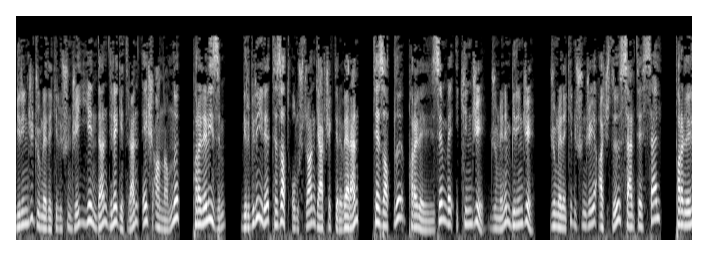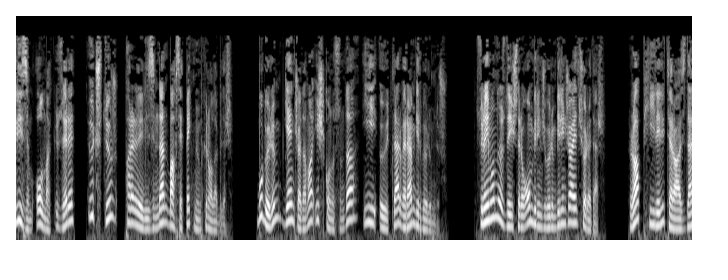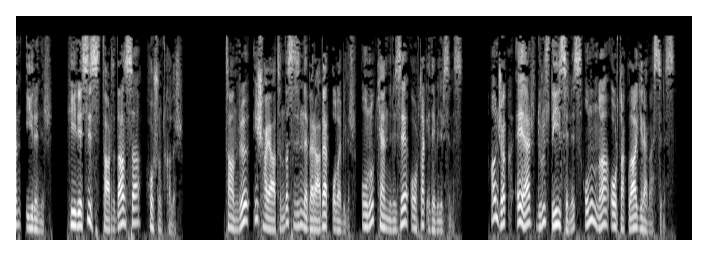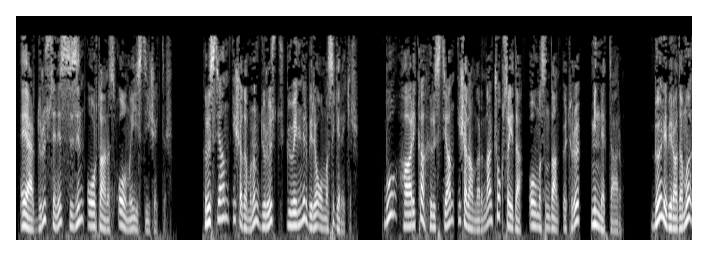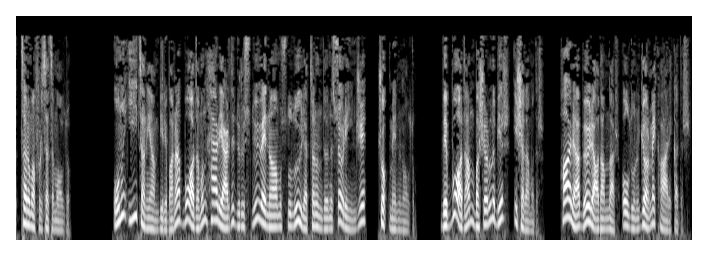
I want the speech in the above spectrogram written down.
Birinci cümledeki düşünceyi yeniden dile getiren eş anlamlı paralelizm birbiriyle tezat oluşturan gerçekleri veren tezatlı paralelizm ve ikinci cümlenin birinci cümledeki düşünceyi açtığı sentezsel paralelizm olmak üzere üç tür paralelizmden bahsetmek mümkün olabilir. Bu bölüm genç adama iş konusunda iyi öğütler veren bir bölümdür. Süleyman'ın özdeyişleri 11. bölüm 1. ayet şöyle der. Rab hileli teraziden iğrenir. Hilesiz tartıdansa hoşnut kalır. Tanrı iş hayatında sizinle beraber olabilir. Onu kendinize ortak edebilirsiniz. Ancak eğer dürüst değilseniz onunla ortaklığa giremezsiniz. Eğer dürüstseniz sizin ortağınız olmayı isteyecektir. Hristiyan iş adamının dürüst, güvenilir biri olması gerekir. Bu harika Hristiyan iş adamlarından çok sayıda olmasından ötürü minnettarım. Böyle bir adamı tanıma fırsatım oldu. Onu iyi tanıyan biri bana bu adamın her yerde dürüstlüğü ve namusluluğuyla tanındığını söyleyince çok memnun oldum. Ve bu adam başarılı bir iş adamıdır. Hala böyle adamlar olduğunu görmek harikadır.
